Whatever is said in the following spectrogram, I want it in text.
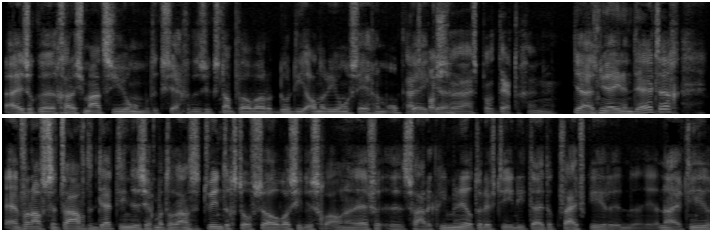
Hij is ook een charismatische jongen, moet ik zeggen. Dus ik snap wel waardoor die andere jongens tegen hem Hij is, opkeken. pas, eh, hij is pas 30, hè, nu? Ja, hij is nu 31. En vanaf zijn 12e, 13e, zeg maar tot aan zijn 20e of zo, was hij dus gewoon een, een zware crimineel. Toen heeft hij in die tijd ook vijf keer, in- nou, heeft hij in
